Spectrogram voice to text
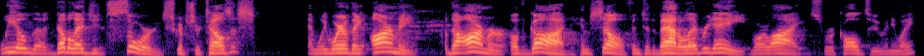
wield a double-edged sword, scripture tells us, and we wear the army the armor of God Himself into the battle every day of our lives. We're called to, anyway.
